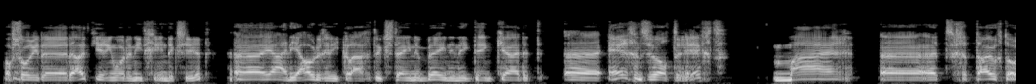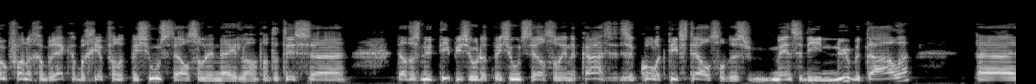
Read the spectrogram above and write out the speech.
Of sorry, de, de uitkeringen worden niet geïndexeerd. Uh, ja, die ouderen die klagen natuurlijk steen en been. En ik denk, ja, dit, uh, ergens wel terecht. Maar het getuigt ook van een gebrekkig begrip van het pensioenstelsel in Nederland. Want het is, dat is nu typisch hoe dat pensioenstelsel in elkaar zit. Het is een collectief stelsel. Dus mensen die nu betalen, uh,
